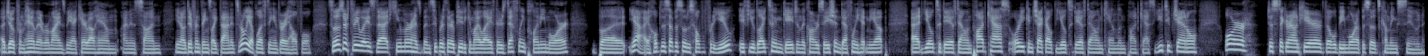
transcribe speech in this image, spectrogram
a joke from him it reminds me I care about him I'm his son you know different things like that and it's really uplifting and very helpful so those are three ways that humor has been super therapeutic in my life there's definitely plenty more but yeah, I hope this episode is helpful for you. If you'd like to engage in the conversation, definitely hit me up at Yield Today of Dallin podcast, or you can check out the Yield Today of Dallin Canlin podcast YouTube channel, or just stick around here. There will be more episodes coming soon.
